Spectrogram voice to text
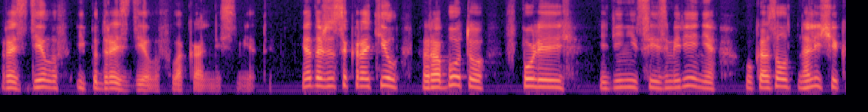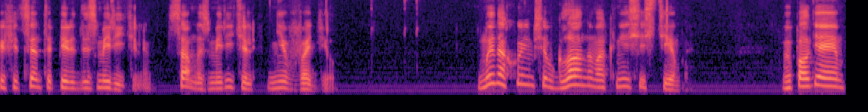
разделов и подразделов локальной сметы. Я даже сократил работу в поле единицы измерения, указал наличие коэффициента перед измерителем. Сам измеритель не вводил. Мы находимся в главном окне системы. Выполняем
